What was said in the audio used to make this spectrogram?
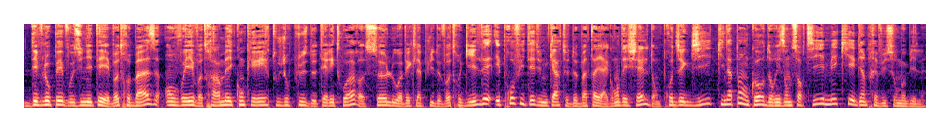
Développez vos unités et votre base, envoyez votre armée conquérir toujours plus de territoires, seul ou avec l'appui de votre guilde, et profitez d'une carte de bataille à grande échelle dans Project G qui n'a pas encore d'horizon de sortie mais qui est bien prévu sur mobile.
